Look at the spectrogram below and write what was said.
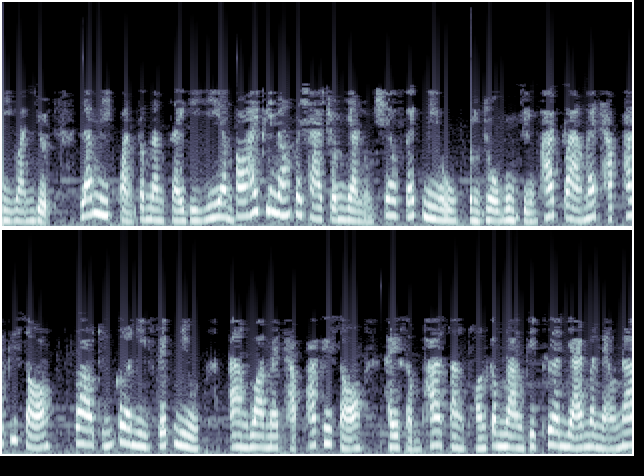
มีวันหยุด และมีขวัญกำลังใจดีเยี่ยมขอให้พี่น้องประชาชนอย่าหลงเชื่อเฟกนิวพลโทบุญสิงห์ภาคกลางแม่ทัพภาคที่ 2กล่าวถึงกรณีเฟกนิวอ้างว่าแม่ทัพภาคที่ 2ให้สัมภาษณ์สั่งถอนกำลังที่เคลื่อนย้ายมาแนวหน้า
